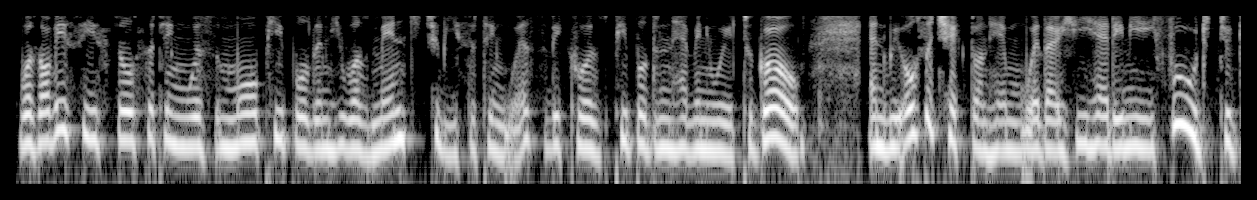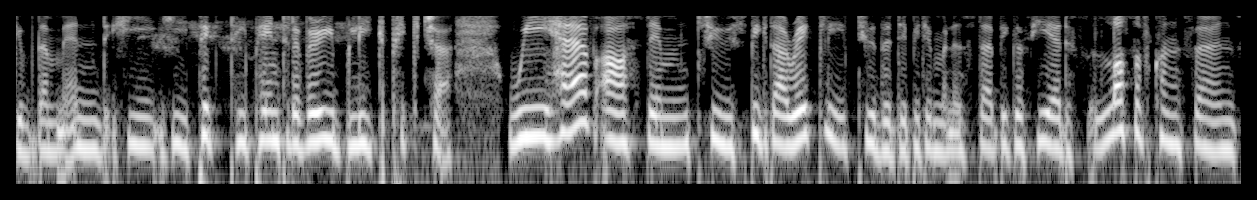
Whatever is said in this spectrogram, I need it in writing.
was obviously still sitting with more people than he was meant to be sitting with because people didn't have anywhere to go. And we also checked on him whether he had any food to give them, and he, he picked he painted a very bleak picture. We have asked him to speak directly to the deputy minister because he had lots of concerns,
